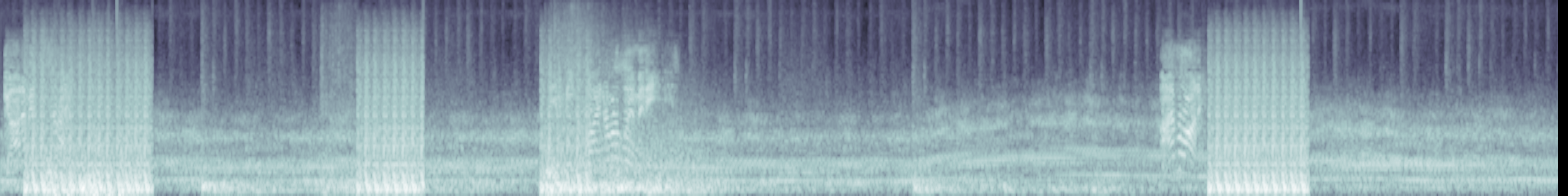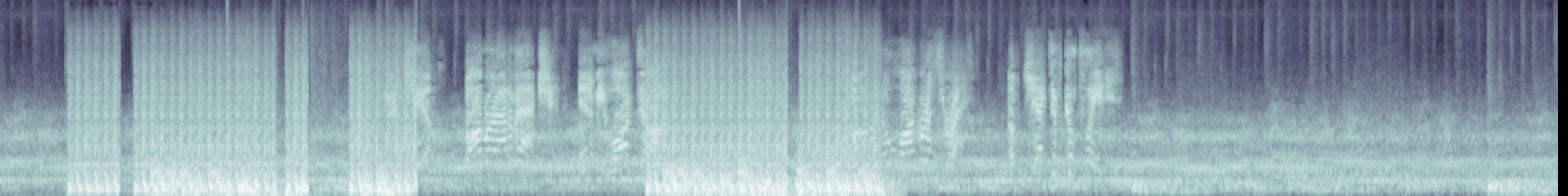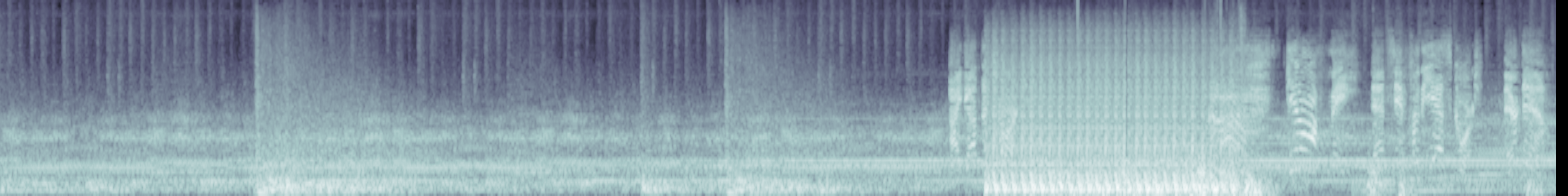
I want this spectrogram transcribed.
I got the target. Ah, get off me! That's it for the escort. They're down.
